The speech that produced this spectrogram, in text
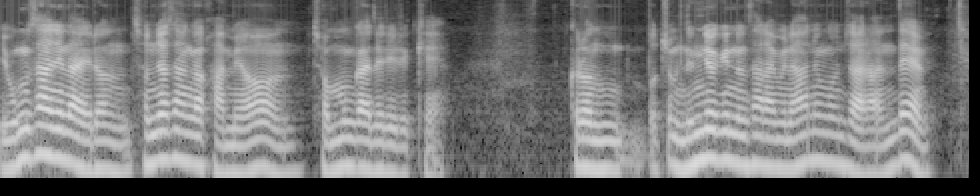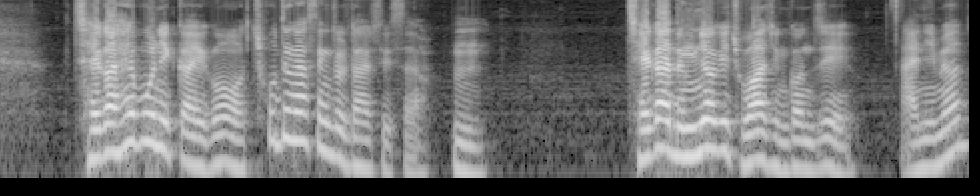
용산이나 이런 전자상가 가면 전문가들이 이렇게 그런 뭐 좀 능력 있는 사람이나 하는 건 줄 알았는데 제가 해보니까 이거 초등학생들도 할 수 있어요. 음. 제가 능력이 좋아진 건지 아니면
